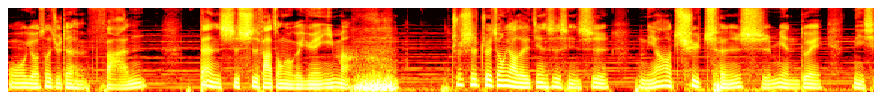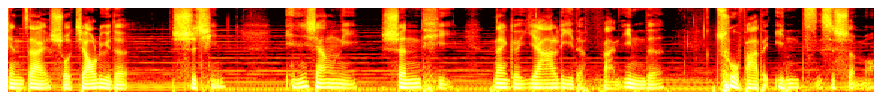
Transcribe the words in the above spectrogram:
我有时候觉得很烦，但是事发总有个原因嘛。就是最重要的一件事情是，你要去诚实面对你现在所焦虑的事情，影响你身体那个压力的反应的触发的因子是什么？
